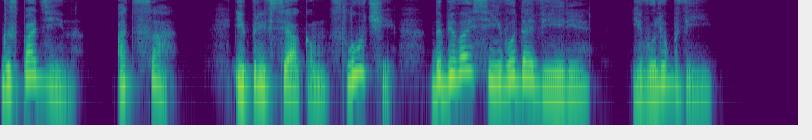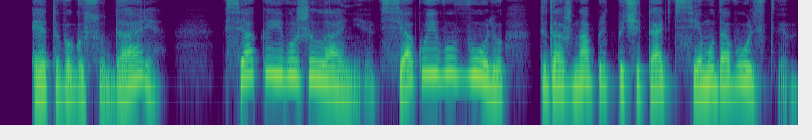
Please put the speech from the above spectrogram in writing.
господина, отца, и при всяком случае добивайся его доверия, его любви этого государя, всякое его желание, всякую его волю ты должна предпочитать всем удовольствием,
